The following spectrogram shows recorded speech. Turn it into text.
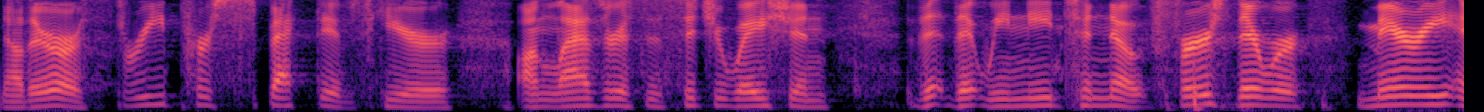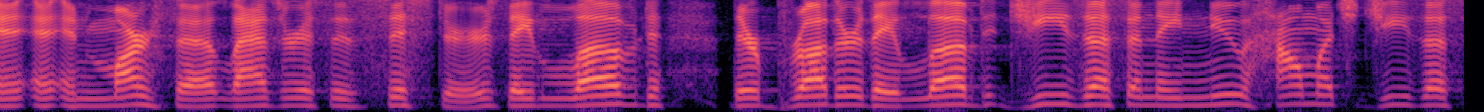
Now, there are three perspectives here on Lazarus' situation that, that we need to note. First, there were Mary and, and Martha, Lazarus' sisters. They loved their brother, they loved Jesus, and they knew how much Jesus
